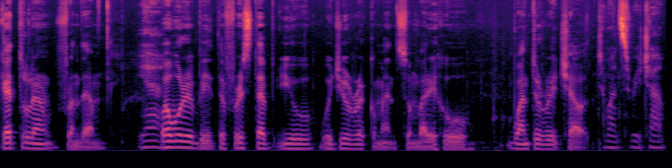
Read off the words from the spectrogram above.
get to learn from them? Yeah. What would it be the first step you would you recommend somebody who want to reach out? wants to reach out.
